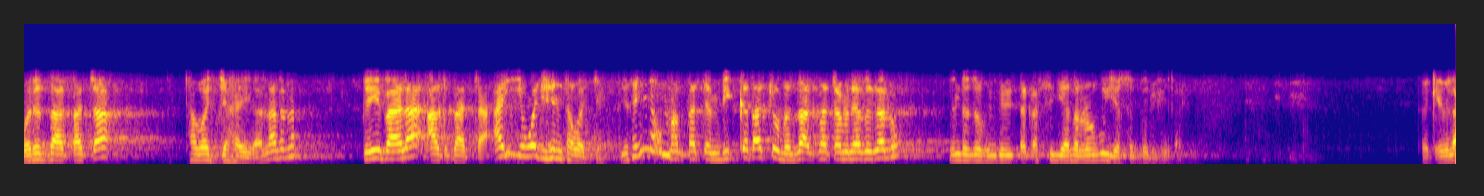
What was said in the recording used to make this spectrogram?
ወደዛ አቅጣጫ ተወጀኸ ይላል አይደለም ቂበላ አቅጣጫ። አይ ወጅህን ተወጀህ። የትኛውም አቅጣጫ ቢቀጣቸው በዛ አቅጣጫ ምን ያደርጋሉ? እንደዚሁ እንግዲህ ጠቀስ እያደረጉ እየሰገዱ ይሄዳሉ። ከቂብላ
